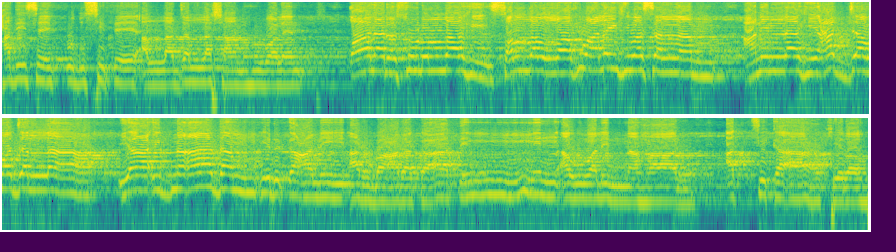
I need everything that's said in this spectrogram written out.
হাদিসে, কুদসিতে আল্লাহ জাল্লা শাহনহু বলেন قال رسول الله صلى الله عليه وسلم عن الله عز وجل يا ابن آدم اركع لي أربع ركعات من أول النهار أكفك آخره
